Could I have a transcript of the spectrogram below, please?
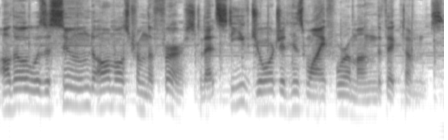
although it was assumed almost from the first that Steve George and his wife were among the victims.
